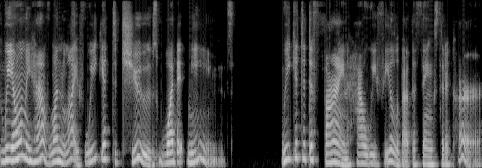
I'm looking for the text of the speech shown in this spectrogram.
We only have one life. We get to choose what it means we get to define how we feel about the things that occur.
